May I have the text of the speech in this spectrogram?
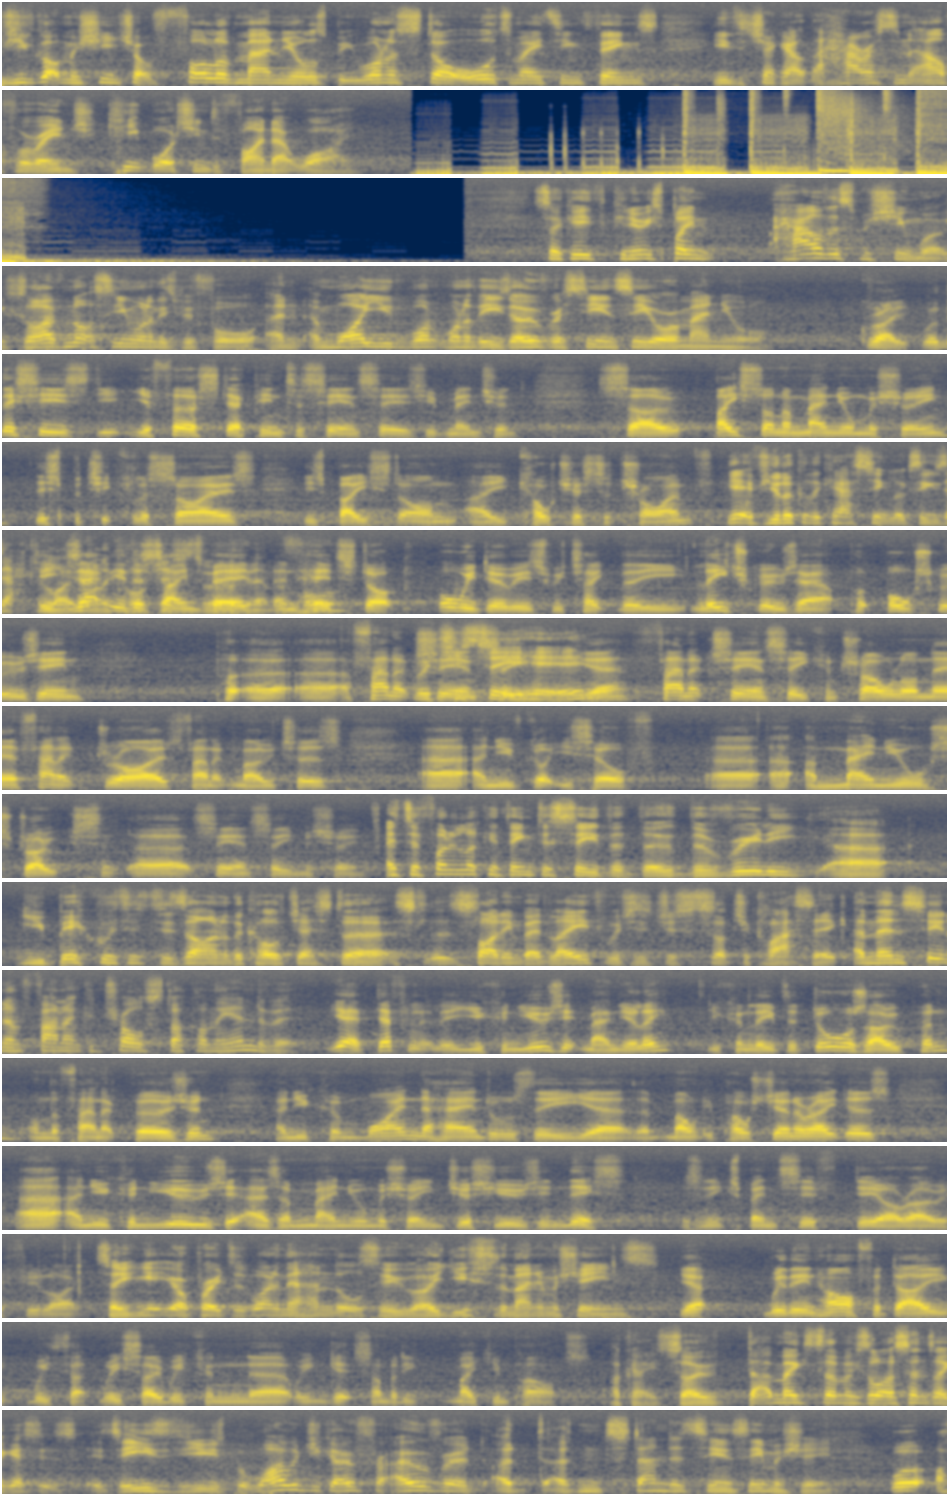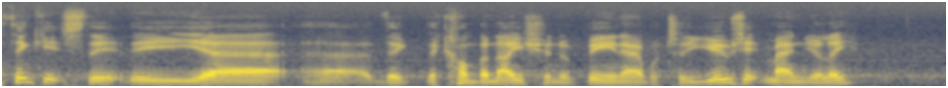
If you've got a machine shop full of manuals, but you want to start automating things, you need to check out the Harrison Alpha range. Keep watching to find out why. So Keith, can you explain how this machine works? Because I've not seen one of these before, and, and why you'd want one of these over a CNC or a manual. Great. Well, this is your first step into CNC, as you've mentioned. So, based on a manual machine, this particular size is based on a Colchester Triumph. Yeah, if you look at the casting, it looks exactly, exactly like the same bed and headstock. All we do is we take the lead screws out, put ball screws in, put a, a Fanuc Which CNC, you see here. yeah, Fanuc CNC control on there, Fanuc drives, Fanuc motors, uh, and you've got yourself uh, a, manual strokes uh, CNC machine. It's a funny looking thing to see that the, the really uh, ubiquitous design of the Colchester sliding bed lathe, which is just such a classic, and then seeing a Fanuc control stuck on the end of it. Yeah, definitely. You can use it manually. You can leave the doors open on the Fanuc version, and you can wind the handles, the, uh, the multi-pulse generators, uh, and you can use it as a manual machine, just using this as an expensive DRO, if you like. So you can get your operators one in the handles who are used to the manual machines. Yep. Within half a day, we, th- we say we can uh, we can get somebody making parts. Okay, so that makes that makes a lot of sense. I guess it's it's easy to use, but why would you go for over a, a, a standard CNC machine? Well, I think it's the the, uh, uh, the, the combination of being able to use it manually,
